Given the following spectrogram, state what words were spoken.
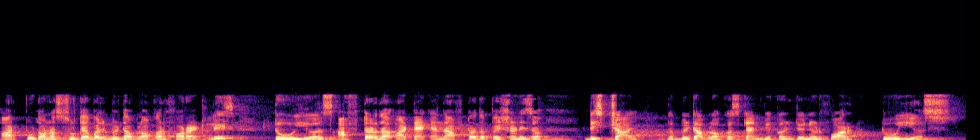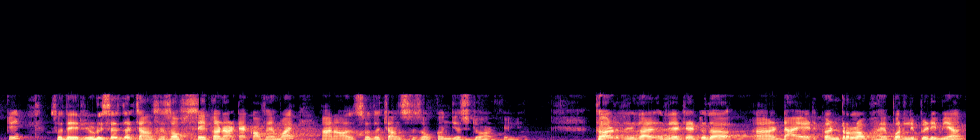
are put on a suitable beta blocker for at least two years. After the attack and after the patient is uh, discharged the beta blockers can be continued for two years. Okay. So they reduces the chances of second attack of mi and also the chances of congestive heart failure third related to the uh, diet control of hyperlipidemia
